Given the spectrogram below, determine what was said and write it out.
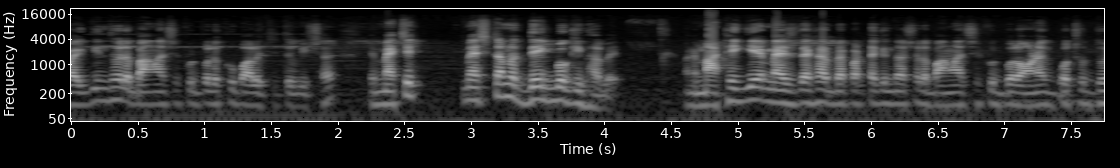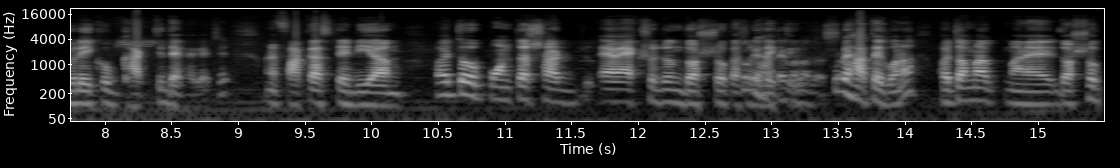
কয়েকদিন ধরে বাংলাদেশের ফুটবলে খুব আলোচিত বিষয় ম্যাচের ম্যাচটা আমরা দেখব কীভাবে? মানে মাঠে গিয়ে ম্যাচ দেখার ব্যাপারটা কিন্তু আসলে বাংলাদেশের ফুটবলে অনেক বছর ধরেই খুব ঘাটতি দেখা গেছে। মানে ফাঁকা স্টেডিয়াম হয়তো পঞ্চাশ ষাট একশো জন দর্শক আসলে দেখতে খুবই হাতে গোনা। হয়তো আমরা মানে দর্শক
